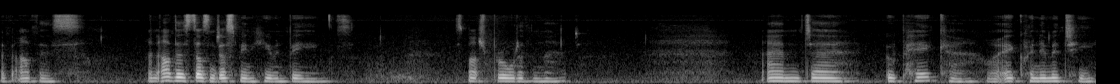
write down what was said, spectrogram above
of others. And others doesn't just mean human beings, it's much broader than that. And uh, upekkha, or equanimity,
